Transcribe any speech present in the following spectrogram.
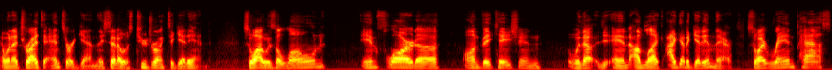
And when I tried to enter again, they said I was too drunk to get in. So I was alone in Florida on vacation without, and I'm like, I got to get in there. So I ran past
